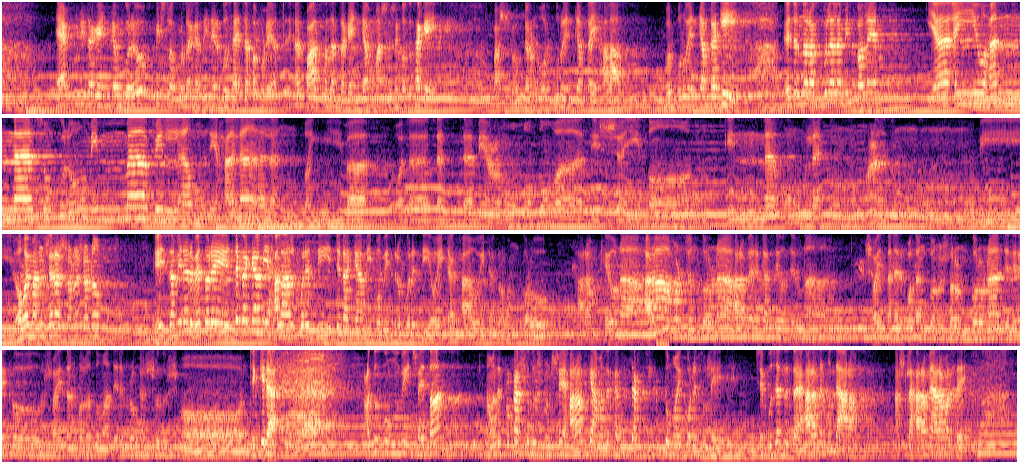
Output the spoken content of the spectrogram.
এক কোটি টাকা ইনকাম করেও বিশ লক্ষ টাকা ঋণের বোঝায় চাপা পড়ে আছে। আর পাঁচ হাজার টাকা ইনকাম মাস শেষে কত থাকে? পাঁচশো। কারণ ওর পুরো ইনকামটাই হালাল। ওর পুরো ইনকামটা কি? এজন্য রব্বুল আলামিন বলেন, ইয়া আইয়ুহান নাসু কুলু মিম্মা ফিল আরদি হালালান তাইয়্যিবা তাত্তাবি'ু খুতুওয়াতিশ শাইতান। ইন্নাহু ওহে মানুষেরা, শোনো শোনো। এই জমিনের ভেতরে যেটাকে আমি হালাল করেছি, যেটাকে আমি পবিত্র করেছি, ওইটা খাও, ওইটা গ্রহণ করো। হারাম খেও না, হারাম অর্জন করো না, হারামের কাছেও যেও না। শয়তানের পদাঙ্ক অনুসরণ করো না, জেনে রেখো, শয়তান হলো তোমাদের প্রকাশ্য দুশ্মন। ঠিক কিনা? আদুবু মুবিন, শয়তান, আমাদের প্রকাশ্য দুশ্মন, সে হারামকে আমাদের কাছে চাকচিক্যময় করে তুলে। সে বুঝাতে চায়, হারামের মধ্যে আরাম। আসলে হারামে আরাম আছে?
